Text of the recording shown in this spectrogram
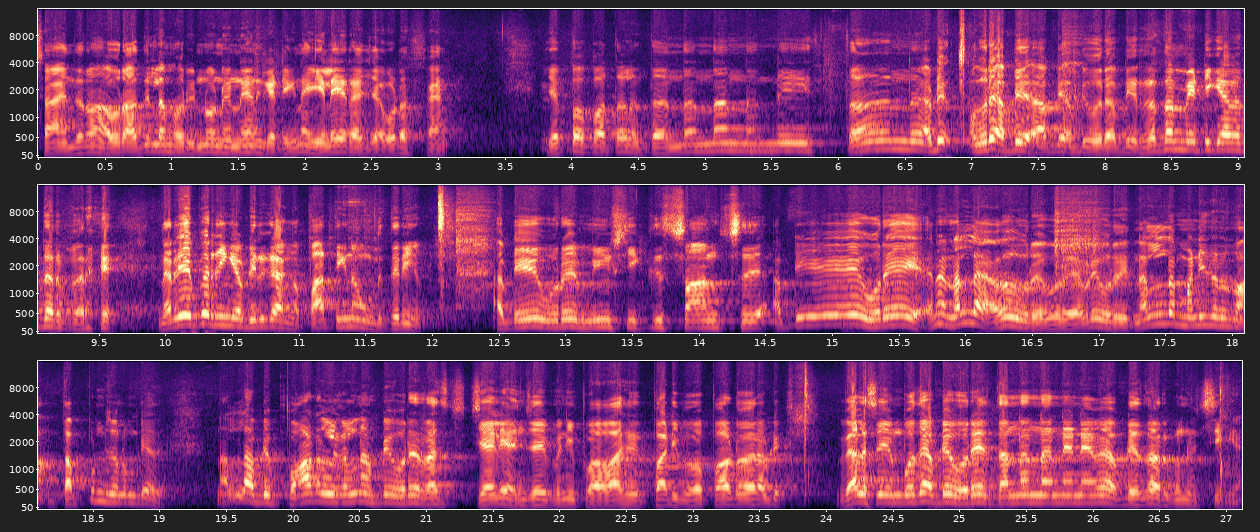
சாயந்தரம் அவர் அது இல்லாமல் அவர் இன்னொன்று என்னன்னு கேட்டிங்கன்னா இளையராஜாவோட ஃபேன் எப்போ பார்த்தாலும் தன்னே தான் அப்படியே ஒரு அப்படியே அப்படியே அப்படி ஒரு அப்படியே ரிதமேட்டிக்காகவே தான் இருப்பார். நிறைய பேர் நீங்கள் அப்படி இருக்காங்க. பார்த்தீங்கன்னா உங்களுக்கு தெரியும். அப்படியே ஒரே மியூசிக்கு சாங்ஸு அப்படியே ஒரே ஏன்னா நல்ல அதாவது ஒரு ஒரு அப்படியே ஒரு நல்ல மனிதர் தான். தப்புன்னு சொல்ல முடியாது. நல்லா அப்படியே பாடல்கள்லாம் அப்படியே ஒரே ரசிச்சு ஜாலியாக என்ஜாய் பண்ணி பா பாடி பாடுவார். அப்படியே வேலை செய்யும்போதே அப்படியே ஒரே தன்னே அப்படியே தான் இருக்கும்னு வச்சுங்க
